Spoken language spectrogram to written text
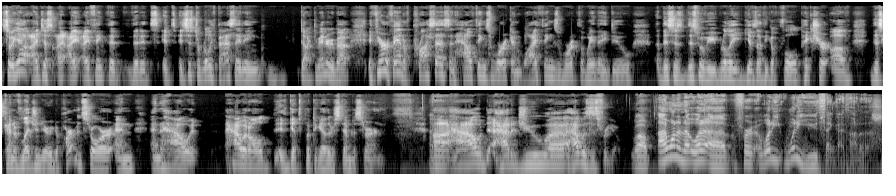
so yeah, I just I, I think that that it's it's it's just a really fascinating documentary about if you're a fan of process and how things work and why things work the way they do this is this movie really gives i think a full picture of this kind of legendary department store and and how it how it all it gets put together stem to stern. Uh, how how did you uh, how was this for you? Well, I want to know what uh for what do you what do you think I thought of this?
